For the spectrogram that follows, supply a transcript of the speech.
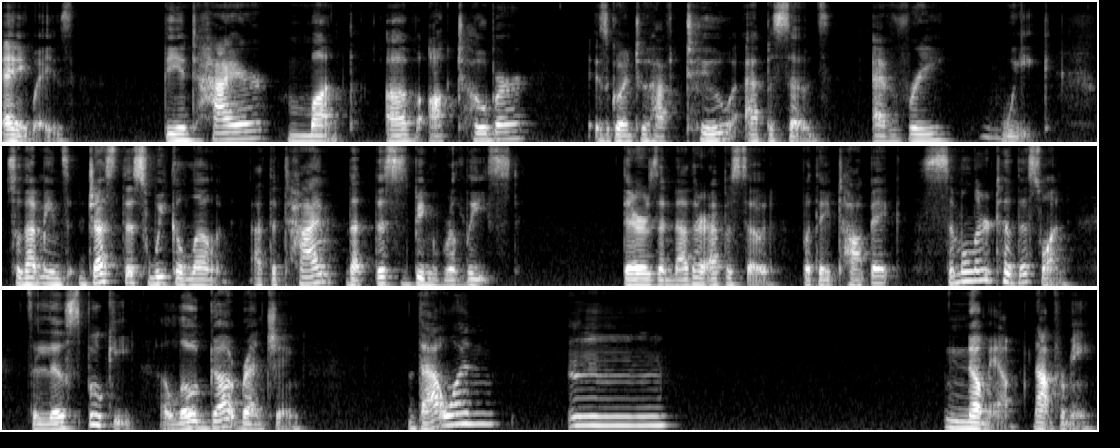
Anyways, the entire month of October is going to have two episodes every week. So that means just this week alone, at the time that this is being released, there's another episode with a topic similar to this one. It's a little spooky, a little gut wrenching. That one, mm, no, ma'am, not for me.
